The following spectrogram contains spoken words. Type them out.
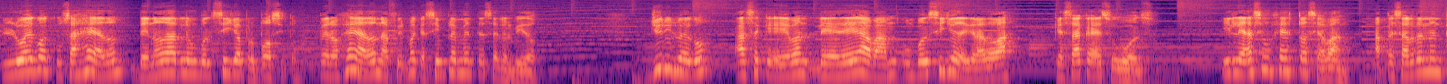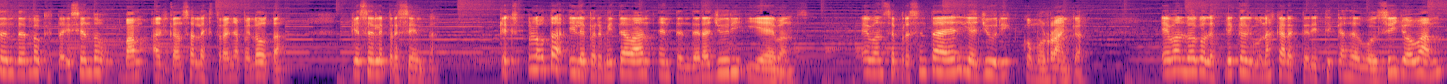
Luego acusa a Headon de no darle un bolsillo a propósito, pero Headon afirma que simplemente se le olvidó. Yuri luego hace que Evan le dé a Van un bolsillo de grado A, que saca de su bolso, y le hace un gesto hacia Van, a pesar de no entender lo que está diciendo, Van alcanza la extraña pelota que se le presenta, que explota y le permite a Van entender a Yuri y Evans. Evans se presenta a él y a Yuri como Ranka. Evan luego le explica algunas características del bolsillo a Van,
